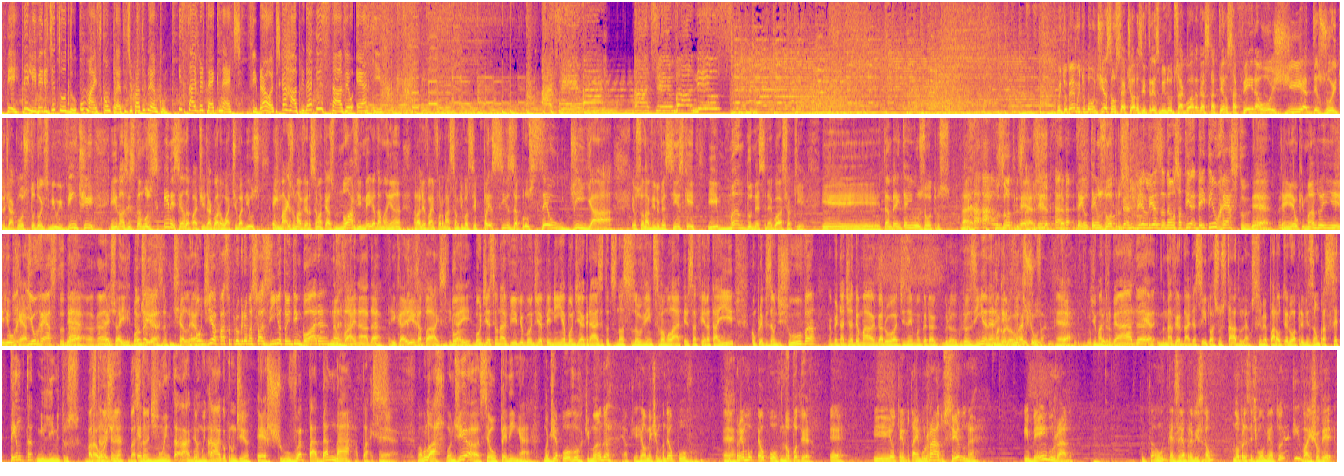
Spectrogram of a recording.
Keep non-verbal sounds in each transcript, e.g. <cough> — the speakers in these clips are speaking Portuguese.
app. Delivery de tudo, o mais completo de Pato Branco. E Cybertech Net. Fibra ótica rápida e estável é aqui. Muito bem, muito bom dia. São sete horas e três minutos agora desta terça-feira. Hoje é 18 de agosto de 2020 e nós estamos iniciando a partir de agora o Ativa News em mais uma versão até as nove e meia da manhã para levar a informação que você precisa para o seu dia. Eu sou Navílio Vecinski e mando nesse negócio aqui. E também tem os outros, né? <laughs> os outros. É, tem, tem, tem, os outros. Beleza, não, só tem, daí tem o resto. É, né? tem eu que mando e, e o resto. E, o resto, tá. É, uhum. é isso aí. Bom então, dia. Beleza. Bom dia, Léo. Bom dia, faço o programa sozinho, tô indo embora. Não vai nada. Fica aí, rapaz. Fica bom, aí. Bom dia, seu Navílio, bom dia, Peninha, bom dia, Grazi, todos os nossos ouvintes. Vamos lá, terça-feira tá aí, com previsão de chuva. Na verdade, já deu uma garoa, dizendo uma gro, grosinha, né? Uma, gro, uma chuva. É, é, De madrugada. É, na verdade, assim, tô assustado, Léo. Se me parar alterou a previsão para 70 milímetros. Bastante, hoje. né? Bastante. É muita água. É muita ah, água para um dia. É chuva para danar, rapaz. É. Vamos lá. Bom dia, seu Peninha. Bom dia, povo que manda. É o que realmente manda é o povo. É. Supremo é o povo. No poder. É. E o tempo está emburrado, cedo, né? E bem emburrado. Então, quer dizer, a previsão no presente momento é que vai chover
